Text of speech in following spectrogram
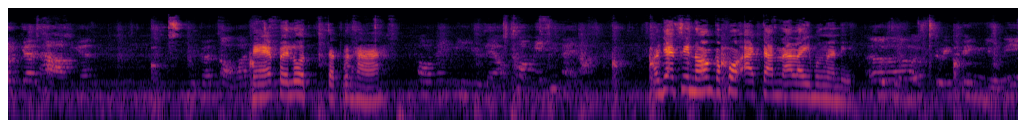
อแกถามเงี้ยหนูก็ตอบว่าแหนไปรถจัดปัญหาพ่อไม่มีอยู่แล้วพ่อมีที่ไหนล่ะ เอาญาติพี่น้องกับพวกอาจารย์อะไรมึงน่ะนี่เอพูดถึงอว่าสตรีทติ้งอยู่นี่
